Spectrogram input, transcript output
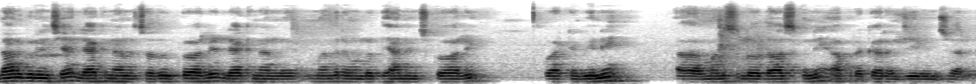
దాని గురించే లేఖనాలను చదువుకోవాలి లేఖనాలని మందిరంలో ధ్యానించుకోవాలి వాటిని విని మనసులో దాచుకుని ఆ ప్రకారం జీవించాలి.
